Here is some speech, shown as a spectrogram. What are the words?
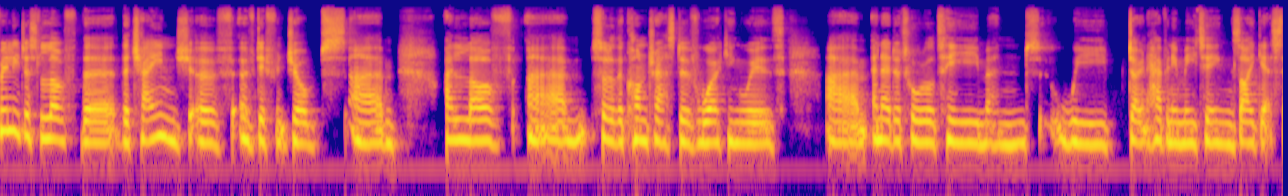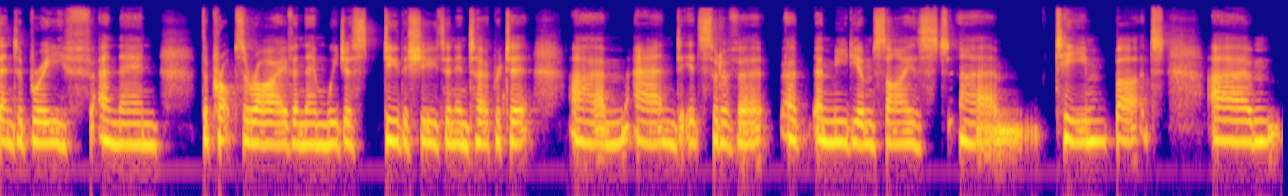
really just love the the change of of different jobs. Um, I love um, sort of the contrast of working with um, an editorial team, and we don't have any meetings. I get sent a brief, and then the props arrive, and then we just do the shoot and interpret it. Um, and it's sort of a, a, a medium sized um, team, but um,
